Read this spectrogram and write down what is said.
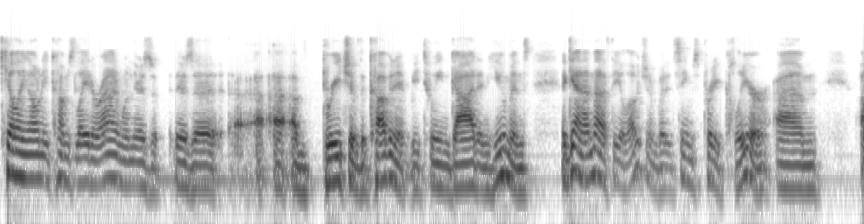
Killing only comes later on when there's a there's a, a, a breach of the covenant between God and humans. Again, I'm not a theologian, but it seems pretty clear. Um, uh,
